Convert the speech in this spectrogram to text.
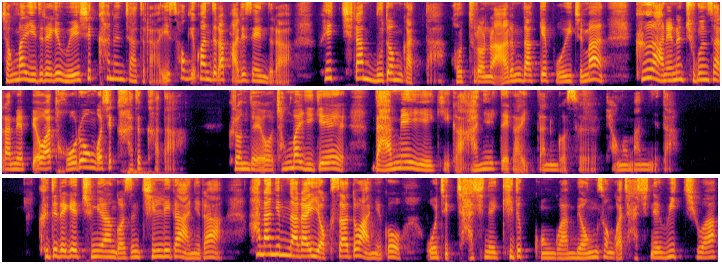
정말 이들에게 외식하는 자들아 이 서기관들아 바리새인들아 회칠한 무덤 같다 겉으로는 아름답게 보이지만 그 안에는 죽은 사람의 뼈와 더러운 것이 가득하다 그런데요, 정말 이게 남의 얘기가 아닐 때가 있다는 것을 경험합니다. 그들에게 중요한 것은 진리가 아니라 하나님 나라의 역사도 아니고 오직 자신의 기득권과 명성과 자신의 위치와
